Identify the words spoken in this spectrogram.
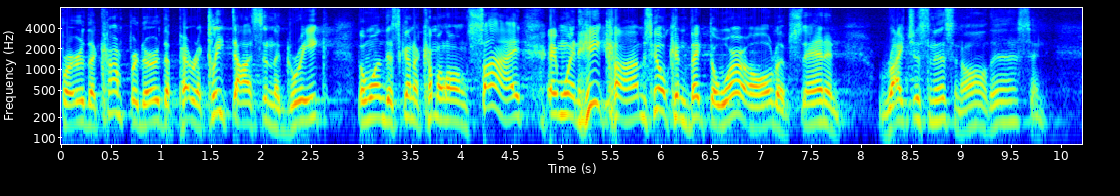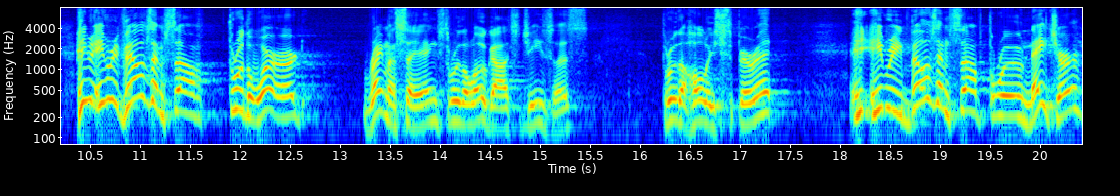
helper, the comforter, the parakletos in the Greek, the one that's going to come alongside. And when he comes, he'll convict the world of sin and righteousness and all this. And he, he reveals himself through the word Rhema sayings through the Logos, Jesus, through the Holy Spirit. He, he reveals himself through nature.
